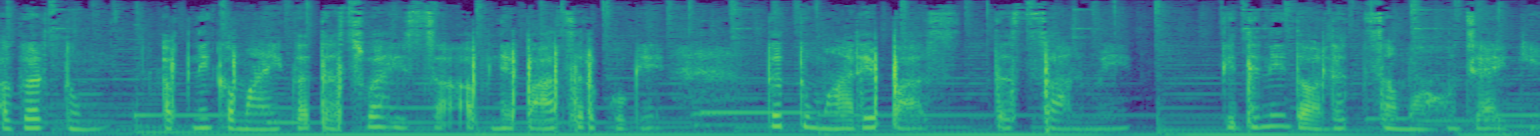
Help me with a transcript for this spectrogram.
अगर तुम अपनी कमाई का दसवां हिस्सा अपने पास रखोगे तो तुम्हारे पास दस साल में कितनी दौलत जमा हो जाएगी?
